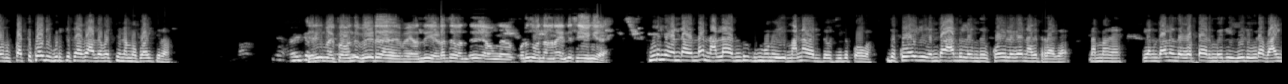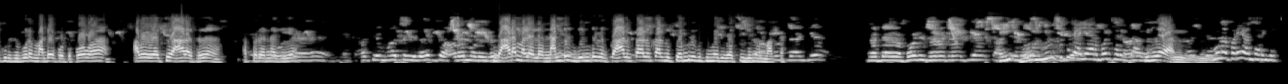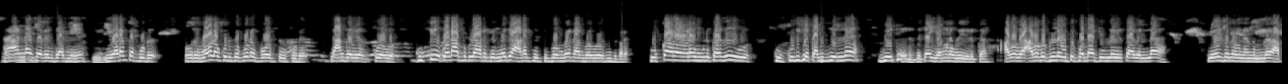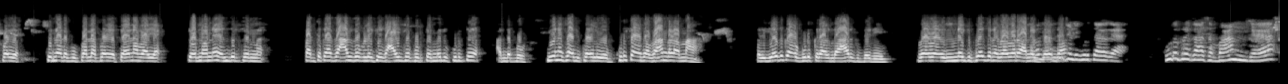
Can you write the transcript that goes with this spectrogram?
ஒரு பத்து கோடி கொடுத்துட்டாங்க அதை வச்சு நம்ம குறைக்கிறோம். சரிங்கம்மா இப்ப வந்து வீடு வந்து இடத்த வந்து அவங்க கொடுங்க வந்தாங்கன்னா என்ன செய்வீங்க? குடும்பம் வந்தா வந்தா நல்லா இருந்து மூணு மண்ணை வரித்து தோச்சிட்டு போவோம். இந்த கோயில் எந்த ஆண்டுல இருந்து கோயிலவே நகட்டுறாங்க நம்ம இருந்தாலும் இந்த ஒட்டாறு மாரி வீடு கூட வாங்கி கொடுத்து கூட மண்டையை போட்டு போவோம். அவ வச்சு ஆளட்டு அப்புறம் என்ன செய்ய? இந்த அடமலையில நண்டு திண்டு தாளு தாளு காலு செம்பிள் குத்தி மாதிரி வச்சுக்கணும் மக்கள் இடத்த கொடு. ஒரு ஓலை கொடுக்க கூட போட்டு கொடு. நாங்க குட்டி கொடாப்புக்குள்ள அடைக்கிற மாதிரி அடைச்சிட்டு போங்க. நாங்க வந்துக்கிறோம் உட்கார இடம் கொடுக்காது. குடிக்க கஞ்சி இல்ல. வீட்டை எடுத்துட்டா எங்கன போய் இருக்க? அவங்க அவங்க பிள்ளை விட்டு பொண்டாட்டி உள்ள இருக்காதுல்ல? பண்ணணும்ல அப்ப சின்னடப்பு பல்ல போய் தேனவாய சொன்னோன்னே எந்திரிச்சிடணும். பத்து காசு ஆழ்ந்த பிள்ளைக்கு ஆயுச கொடுத்த மாதிரி கொடுத்து அந்த ஈனசாதி கோயிலுக்கு கொடுக்காத வாங்கலாமா? அது எதுக்காக கொடுக்குறாங்க? யாருக்கு தெரியும் இன்னைக்கு பேசுன விவரம் அன்னைக்கு சொல்லி கொடுத்தாங்க. குடுக்குற காசை வாங்க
